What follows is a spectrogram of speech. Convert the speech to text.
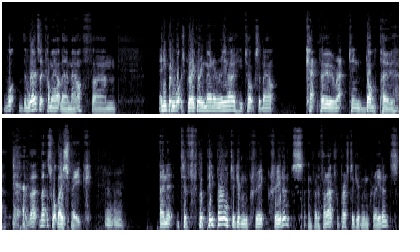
what the words that come out their mouth. Um, anybody watch Gregory Mannarino? He talks about cat poo wrapped in dog poo. that, that's what they speak. And it, to, for people to give them cre- credence, and for the financial press to give them credence,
